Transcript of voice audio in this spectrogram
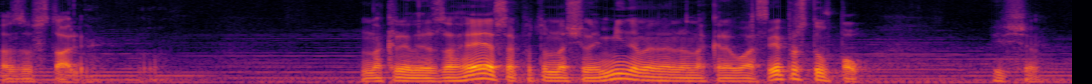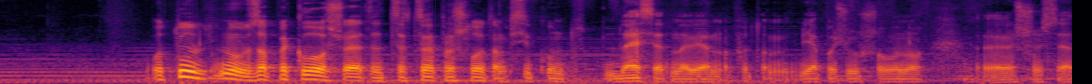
Азовсталі. Накрили з АГС, а потім почали мінами мене накриватися. Я просто впав. І все. Отут ну, запекло, що це, це, це пройшло там секунд 10, мабуть, потім я почув, що воно е, щось. Це.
